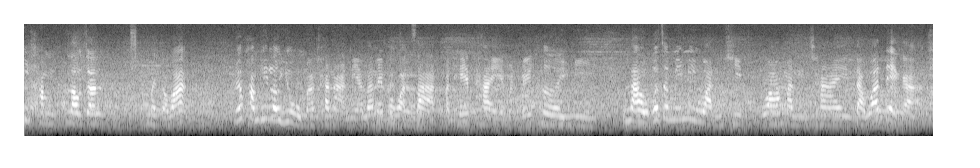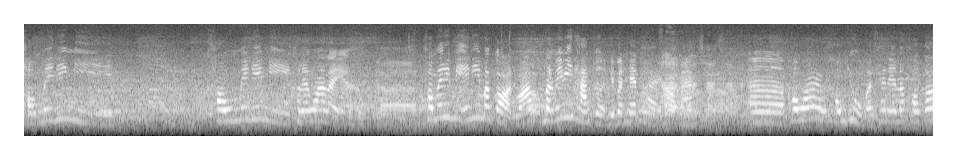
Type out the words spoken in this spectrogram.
มีคำเราจะเหมือนกับว่าด้วยความที่เราอยู่มาขนาดเนี้ยแล้วในประวัติศาสตร์ประเทศไทยอะมันไม่เคยมี เราก็จะไม่มีวันคิดว่ามันใช่ แต่ว่าเด็กอะเขาไม่ได้มีเขาไม่ได้มีเขาเรียกว่าอะไรอะเขาไม่ได้มีไอ้นี่มาก่อนว่า มันไม่มีทางเกิดที่ประเทศไทยอ่าถูกไหมใช่ใช่ใช่ เออเพราะว่าเขาอยู่มาแค่นี้แล้วเขาก็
